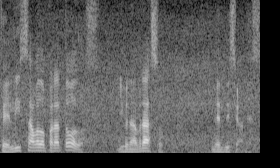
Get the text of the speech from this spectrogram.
Feliz sábado para todos y un abrazo. Bendiciones.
